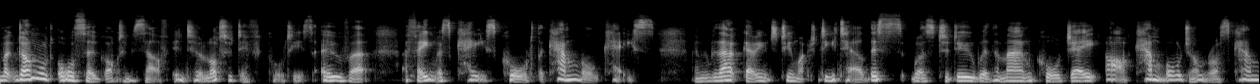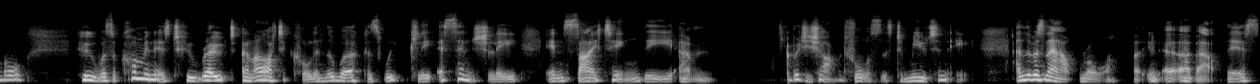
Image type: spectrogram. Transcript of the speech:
MacDonald also got himself into a lot of difficulties over a famous case called the Campbell case. I mean, without going into too much detail, this was to do with a man called J.R. Campbell, John Ross Campbell, who was a communist who wrote an article in the Workers' Weekly, essentially inciting the um, British armed forces to mutiny. And there was an outroar uh, about this.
